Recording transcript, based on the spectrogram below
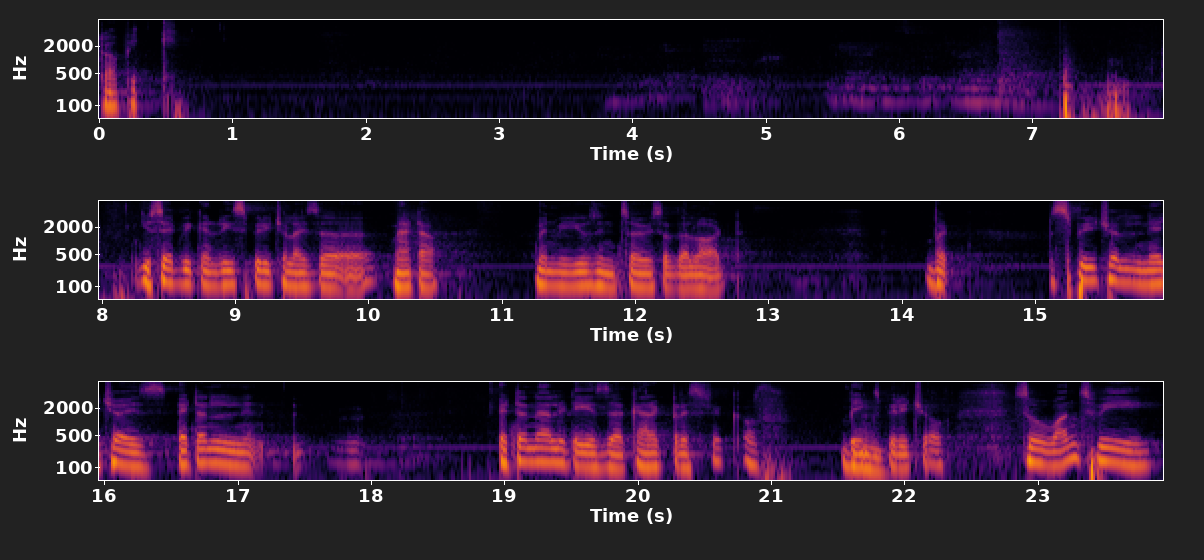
topic. You said we can re-spiritualize the matter when we use in service of the Lord. But spiritual nature is eternal. Eternality is a characteristic of being Mm. spiritual. So once we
